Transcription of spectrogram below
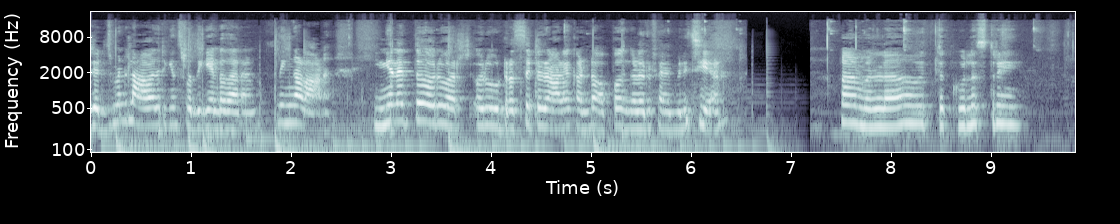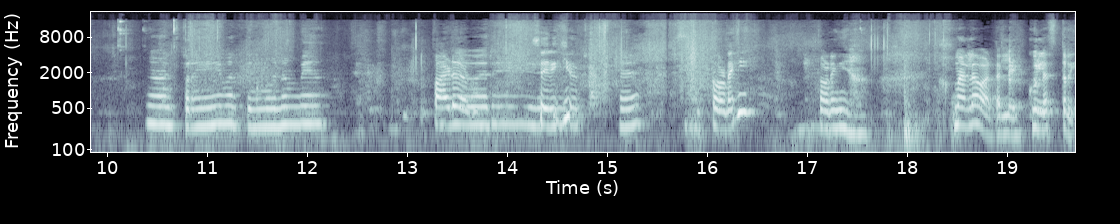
ജഡ്ജ്മെന്റിൽ ആവാതിരിക്കാൻ ശ്രദ്ധിക്കേണ്ടത് ആരാണ് നിങ്ങളാണ്. ഇങ്ങനത്തെ ഒരു വർഷ ഒരു ഡ്രസ് ഇട്ട ഒരാളെ കണ്ടോ? അപ്പൊ നിങ്ങളൊരു ഒരു ഫാമിലി ചെയ്യാണ് കുലസ്ത്രീ. ഞാൻ പ്രേമത്തിന് മുനമ്പിൽ പാടുക. ശരിക്കും? തുടങ്ങി. തുടങ്ങിയ? നല്ല പാട്ടല്ലേ? കുലസ്ത്രീ.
